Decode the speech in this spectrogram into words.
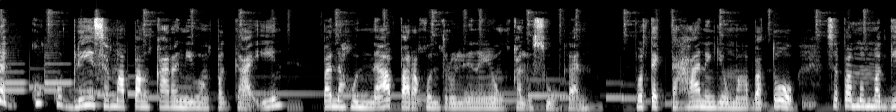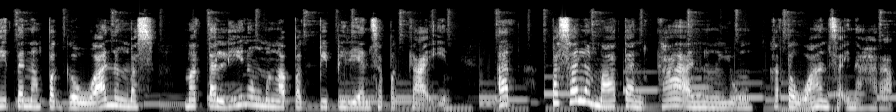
nagkukubli sa mapangkaraniwang pagkain, panahon na para kontrolin na iyong kalusugan. Protektahan ang iyong mga bato sa pamamagitan ng paggawa ng mas matalinong mga pagpipilian sa pagkain at pasalamatan ka ng iyong katawan sa inaharap.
